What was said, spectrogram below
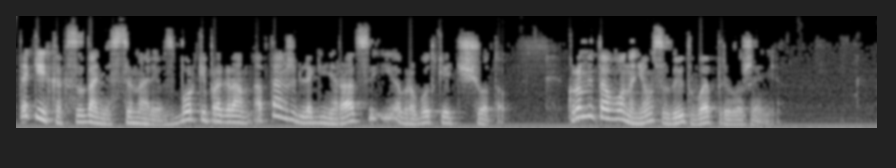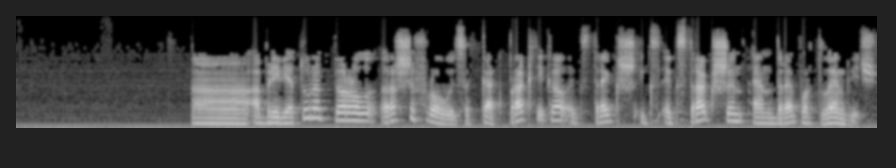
таких как создание сценариев сборки программ, а также для генерации и обработки отчетов – Кроме того, на нем создают веб-приложения. А, аббревиатура Perl расшифровывается как Practical Extraction and Report Language,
